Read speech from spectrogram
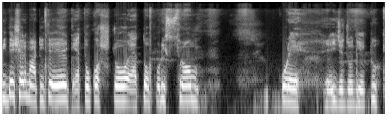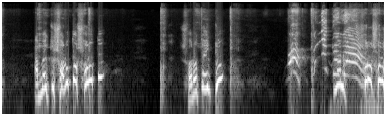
বিদেশের মাটিতে এত কষ্ট এত পরিশ্রম করে এই যে যদি একটু আমরা একটু সরো তো সরো তো। সরো তো একটু। না না সরো সরো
